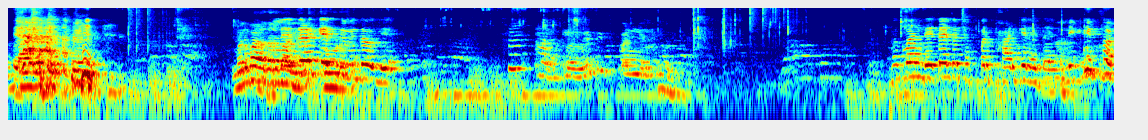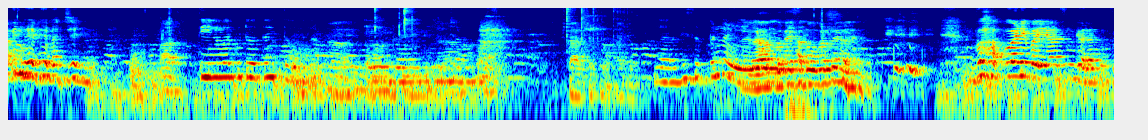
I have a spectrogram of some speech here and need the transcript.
लय जळकेत तुम्ही दोघे हम्म, मला केवढे six पडलेले. भगवान देता है तो छप्पर फाड़ के देता है लेकिन इतना भी नहीं देना चाहिए. तीन वर कुठे होतं? इथं होतं ना? एक दोन तीन चार पाच. यार दिसत पण नाही बापू आणि भैया अजून घरातच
